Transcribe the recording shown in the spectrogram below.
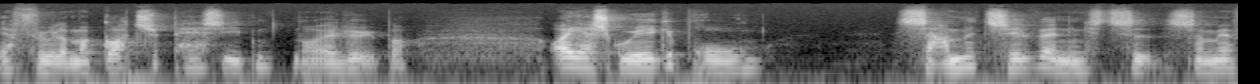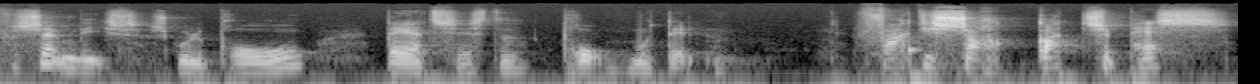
Jeg føler mig godt tilpas i dem, når jeg løber, og jeg skulle ikke bruge samme tilvændingstid, som jeg for eksempelvis skulle bruge, da jeg testede Pro-modellen. Faktisk så godt tilpas,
